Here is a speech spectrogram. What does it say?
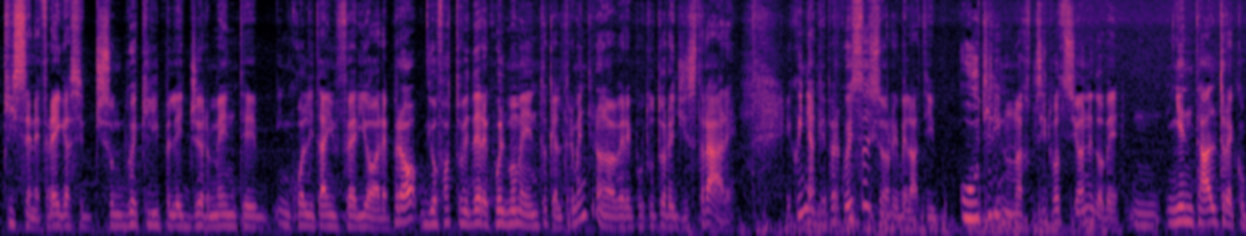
chi se ne frega se ci sono due clip leggermente in qualità inferiore, però vi ho fatto vedere quel momento che altrimenti non avrei potuto registrare. E quindi anche per questo si sono rivelati utili in una situazione dove nient'altro, ecco,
